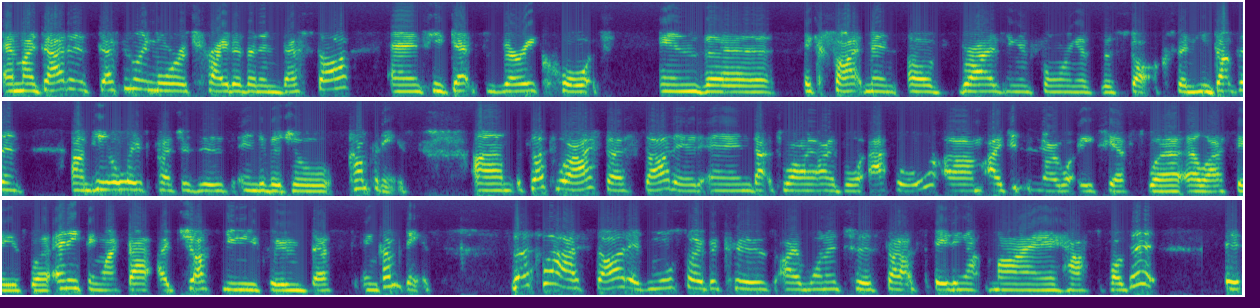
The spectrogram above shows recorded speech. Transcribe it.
And my dad is definitely more a trader than investor, and he gets very caught in the excitement of rising and falling of the stocks. And he doesn't. Um, he always purchases individual companies. Um, so that's where I first started, and that's why I bought Apple. Um, I didn't know what ETFs were, LICs were, anything like that. I just knew you could invest in companies. So that's why I started, more so because I wanted to start speeding up my house deposit. It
